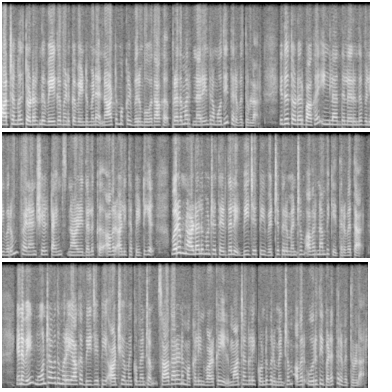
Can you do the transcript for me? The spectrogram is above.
மாற்றங்கள் தொடர்ந்து வேகமெடுக்க வேண்டுமென நாட்டு மக்கள் விரும்புவதாக பிரதமர் நரேந்திர மோடி தெரிவித்துள்ளார். இது தொடர்பாக இங்கிலாந்திலிருந்து வெளிவரும் பைனான்சியல் டைம்ஸ் நாளிதழுக்கு அவர் அளித்த பேட்டியில் வரும் நாடாளுமன்ற தேர்தலில் பிஜேபி வெற்றி பெறும் என்றும் அவர் நம்பிக்கை தெரிவித்தார். எனவே மூன்றாவது முறையாக பிஜேபி ஆட்சி அமைக்கும் என்றும் சாதாரண மக்களின் வாழ்க்கையில் மாற்றங்களை கொண்டுவரும் என்றும் அவர் உறுதிபட தெரிவித்துள்ளார்.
